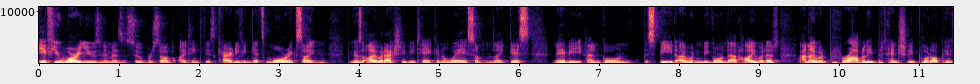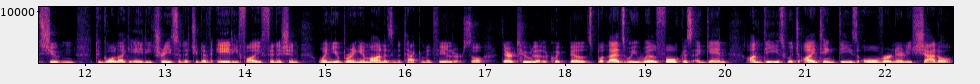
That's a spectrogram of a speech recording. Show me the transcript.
if you were using him as a super sub, I think this card even gets more exciting because I would actually be taking away something like this, maybe, and going the speed. I wouldn't be going that high with it. And I would probably potentially put up his shooting to go like 83 so that you'd have 85 finishing when you bring him on as an attacking midfielder. So they're two little quick builds. But lads, we will focus again on these, which I think these over nearly shadow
